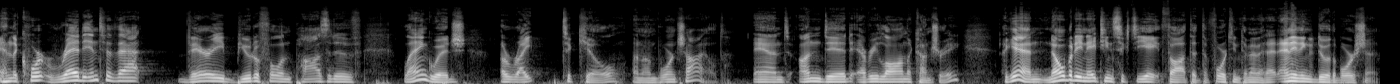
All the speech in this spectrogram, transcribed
and the court read into that very beautiful and positive language a right to kill an unborn child and undid every law in the country. Again, nobody in 1868 thought that the 14th Amendment had anything to do with abortion.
